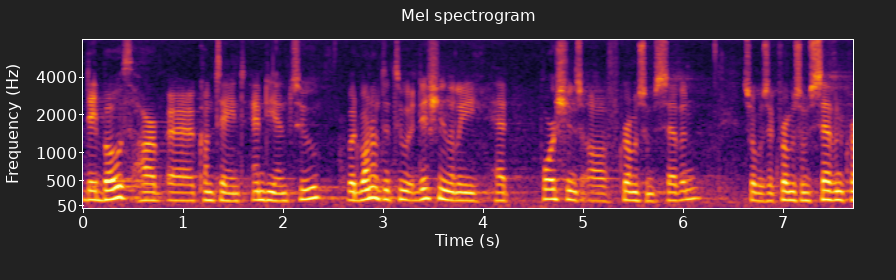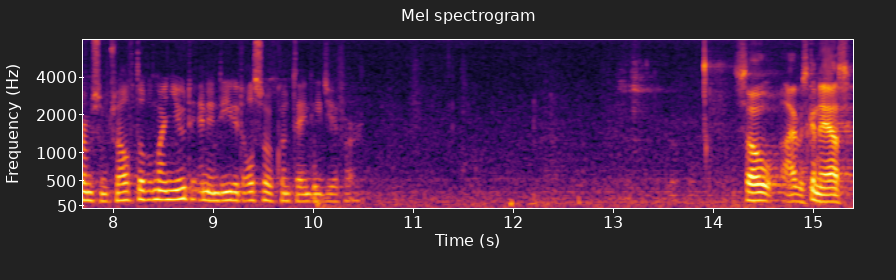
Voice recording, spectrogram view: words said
they both are, uh, contained MDM2, but one of the two additionally had portions of chromosome 7 so it was a chromosome 7, chromosome 12 double minute, and indeed it also contained EGFR. So I was going to ask,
